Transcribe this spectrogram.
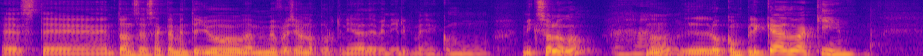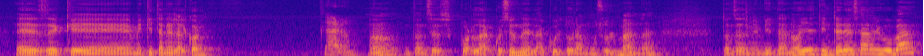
Este, entonces exactamente yo, a mí me ofrecieron la oportunidad de venirme como mixólogo, Ajá. ¿no? Lo complicado aquí es de que me quitan el alcohol, Claro. ¿no? Entonces, por la cuestión de la cultura musulmana, entonces me invitan, oye, ¿te interesa? Digo, va,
